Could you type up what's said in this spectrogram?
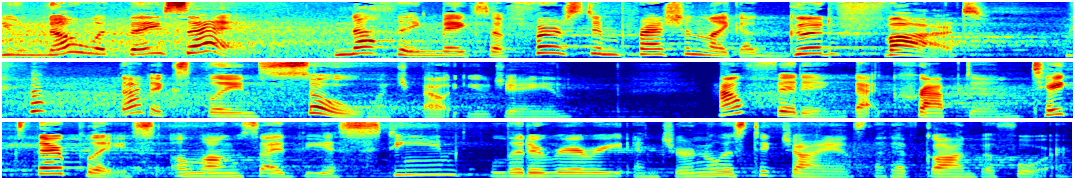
You know what they say. Nothing makes a first impression like a good fart. That explains so much about you, Jane. How fitting that Crapton takes their place alongside the esteemed literary and journalistic giants that have gone before.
